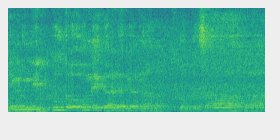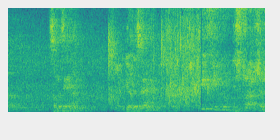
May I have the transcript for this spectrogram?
నిన్ను నిప్పుతోనే గడగన మనసా సమస్యనా You understand? It's into distraction.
